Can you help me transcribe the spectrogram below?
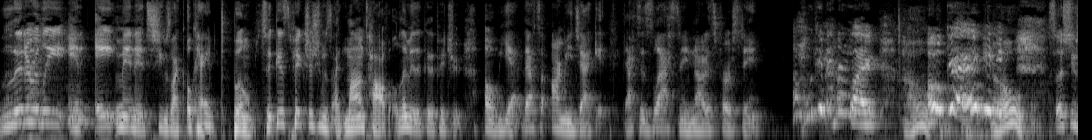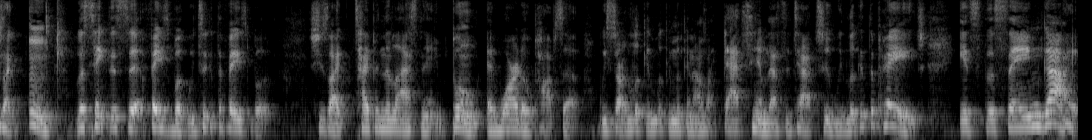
I love that. Literally in eight minutes, she was like, "Okay, boom." Took his picture. She was like, "Montalvo." Let me look at the picture. Oh yeah, that's an army jacket. That's his last name, not his first name. I'm looking at her like, Oh. okay. Oh. So she was like, mm, let's take this to Facebook. We took it to Facebook. She's like, type in the last name. Boom, Eduardo pops up. We start looking, looking, looking. I was like, that's him. That's the tattoo. We look at the page. It's the same guy,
